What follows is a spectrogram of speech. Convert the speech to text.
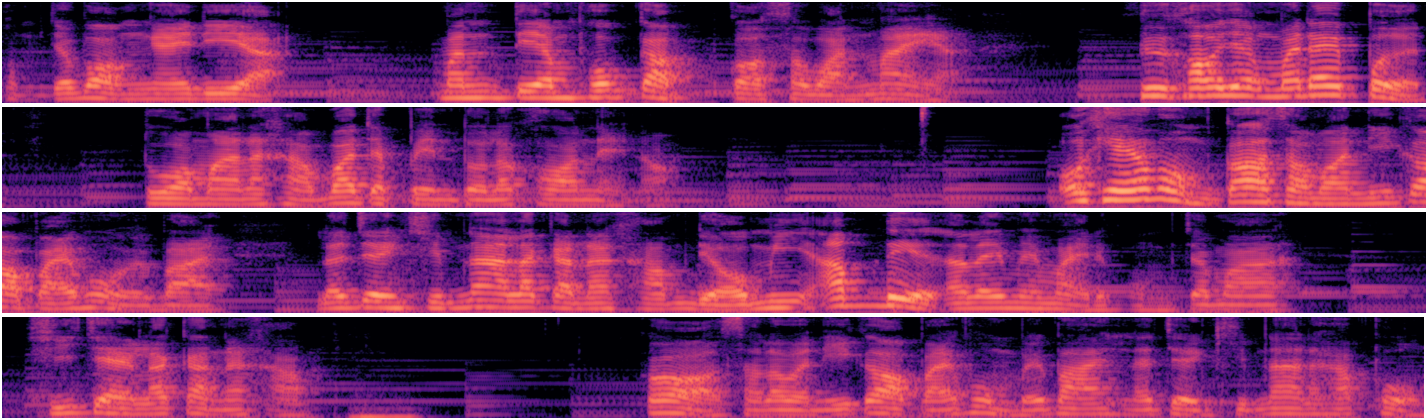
ผมจะบอกไงดีอะ มันเตรียมพบกับเกาะสวรรค์ใหม่อะ คือเขายังไม่ได้เปิดตัวมานะครับว่าจะเป็นตัวละครไหนเนาะ โอเคครับผมก็สำหรับวันนี้ก็ไปผมบายบาย แล้วเจอกันคลิปหน้าแล้วกันนะครับ เดี๋ยวมีอัปเดตอะไรใหม่ๆเดี๋ยวผมจะมา ชี้แจงแล้วกันนะครับ ก็สำหรับวันนี้ก็ไปผมบ๊ายบาย แล้วเจอกันคลิปหน้านะครับผม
